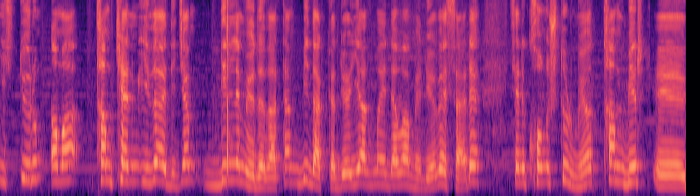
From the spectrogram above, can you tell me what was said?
istiyorum ama tam kendimi izah edeceğim. Dinlemiyor da zaten. Bir dakika diyor yazmaya devam ediyor vesaire. Seni konuşturmuyor. Tam bir e,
